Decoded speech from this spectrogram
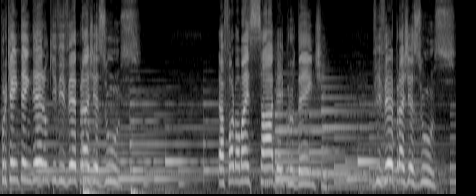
Porque entenderam que viver para Jesus é a forma mais sábia e prudente. Viver para Jesus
